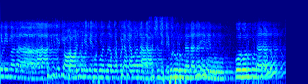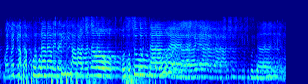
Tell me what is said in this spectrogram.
మళ్ళీ నేను ఇవాళ రాత్రికి టోర్నమెంట్ వెళ్ళిపోతున్నాను కాబట్టి అమ్మవారి ఆశీస్సులు ఎప్పుడు ఉండాలని నేను కోరుకుంటున్నాను మళ్ళీ తప్పకుండా ప్రతి సంవత్సరం వస్తూ ఉంటాను. and అలాగే ఆశీస్సులు తీసుకుంటానని నేను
